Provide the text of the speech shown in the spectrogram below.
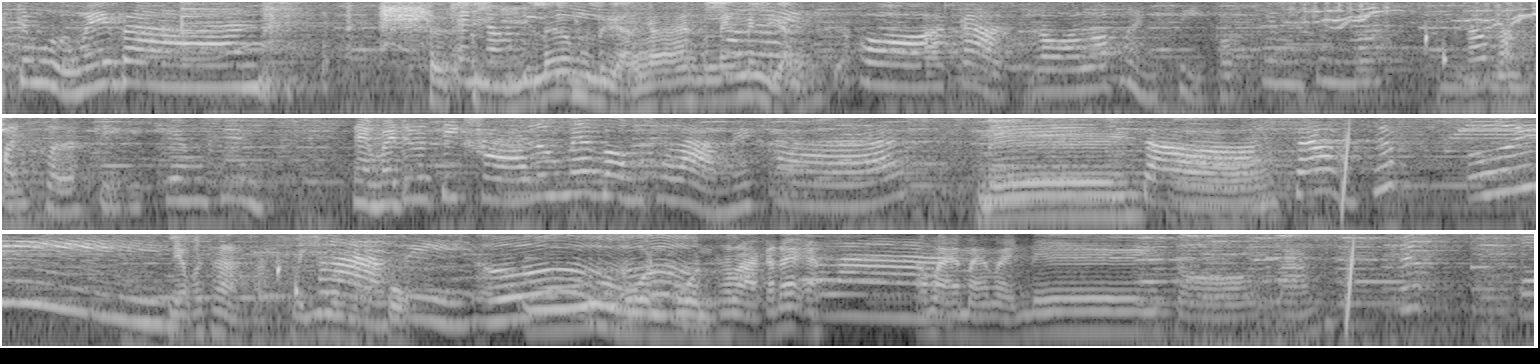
ยจมูกไม่บาน แต่สีเริ่มเหลืองแล้วนะตอนแรกไม่เหลือง ใช่พออากาศร้อนแล้วเหมือนสีเขาเข้มขึ้นว่านอกจากปัดขนแล้วสีก็เข้มขึ้น ไหนมาดูสิคะลูกแม่บองฉลามไหมคะหนึ่ง สองสามฮึบอุ้ยเรียกว่าฉลาดปะเมื่อกี้ฉดูลาดหกสิโอ้โอ้วนวนฉลาดก็ได้อะฉลาดเอาใหม่ใหม่ใหม่หนึ่งสองสามฮึบโอ้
